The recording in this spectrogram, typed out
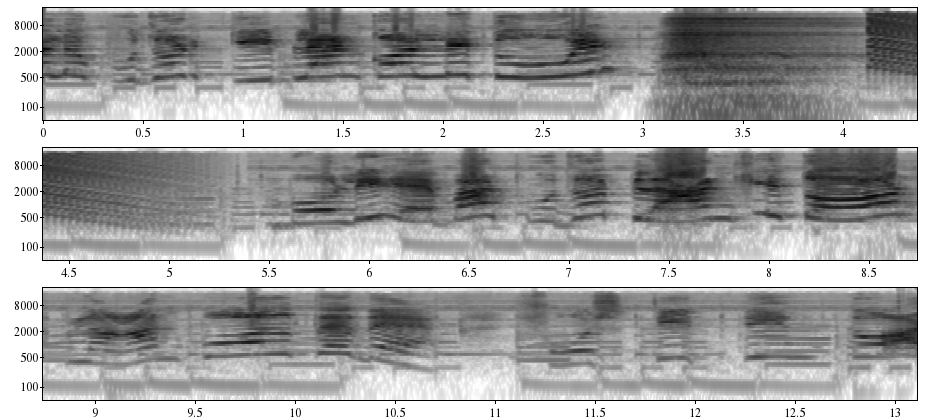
এলো পুজোর কি প্ল্যান করলি তুই? বলি এবার পুজোর প্ল্যান কি তোর? প্ল্যান বলতে দেখ ষষ্ঠীর দিন তো আর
